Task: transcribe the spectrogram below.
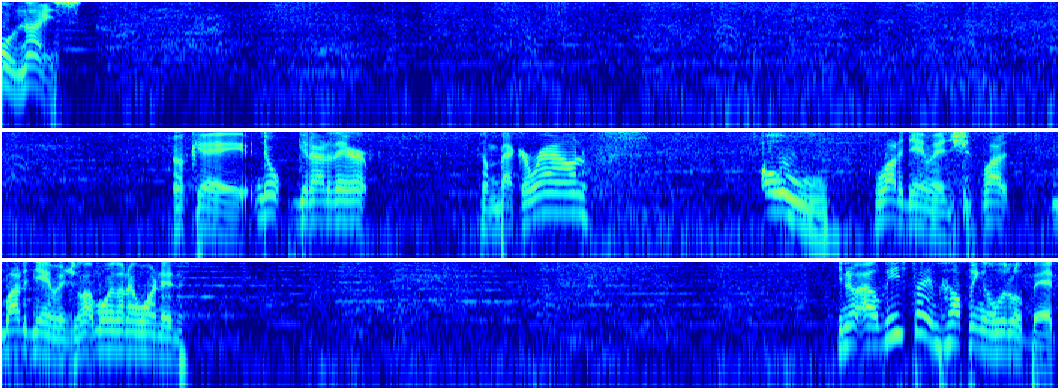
Oh, nice. Okay, nope, get out of there. Come back around. Oh, a lot of damage. A lot, a lot of damage. A lot more than I wanted. You know, at least I'm helping a little bit.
